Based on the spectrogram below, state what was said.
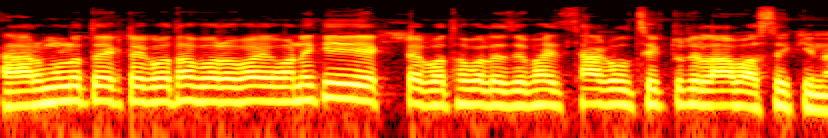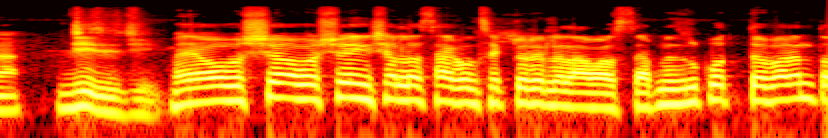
আর মূলত একটা কথা বড় ভাই অনেকেই একটা কথা বলে যে ভাই ছাগল সেক্টরে লাভ আছে কিনা? জি জি জি। ভাই অবশ্যই অবশ্যই ইনশাল্লাহ ছাগল সেক্টরে লাভ আছে। আপনি যদি করতে পারেন তো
